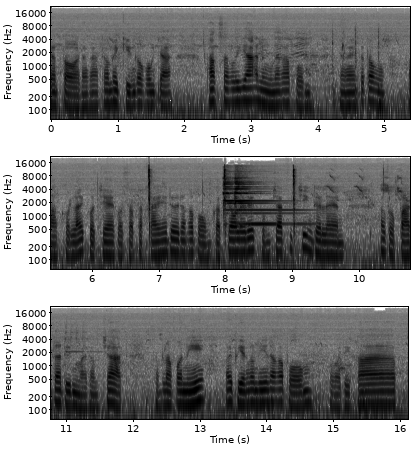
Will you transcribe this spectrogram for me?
กันต่อนะครับ ถ้าไม่กินก็คงจะพักสักระยะหนึ่งนะครับ ผมยังไงก็ต้องฝากกดไลค์ กดแชร์ กด subscribe ให้ด้วยนะครับผม กับช่องเล็กๆผมจัดพิชชิ่งไทยแลนด์ นักตกปลาด้าดินหมายธรรมชาติสำหรับวันนี้ไว้เพียงเท่านี้นะครับผม สวัสดีครับ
